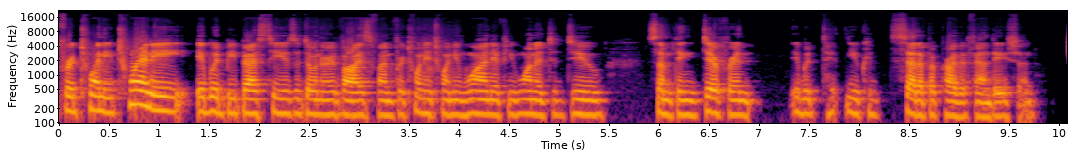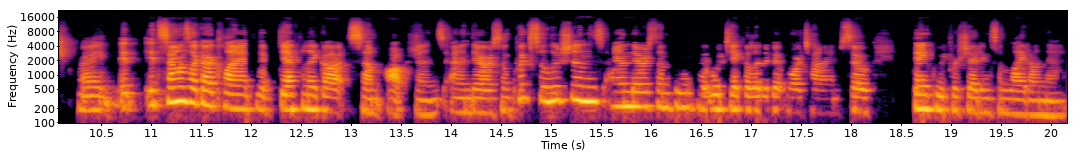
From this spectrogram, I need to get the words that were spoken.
for 2020, it would be best to use a donor advised fund. For 2021, if you wanted to do something different, it would t- you could set up a private foundation. Right. It, it sounds like our clients have definitely got some options, and there are some quick solutions, and there are some things that would take a little bit more time. So, thank you for shedding some light on that.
